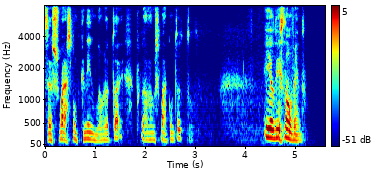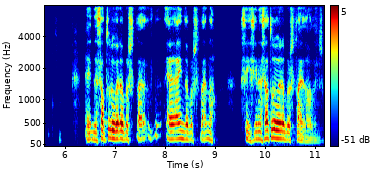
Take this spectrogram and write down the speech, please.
transformar-se num pequenino laboratório, porque nós vamos tomar conta de tudo. E eu disse: não vendo. Eh, nessa altura eu era bastonário, era ainda bastonário, não. Sim, sim, nessa altura eu era bastonário de ordens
